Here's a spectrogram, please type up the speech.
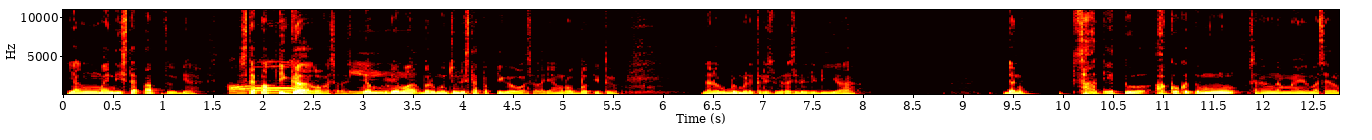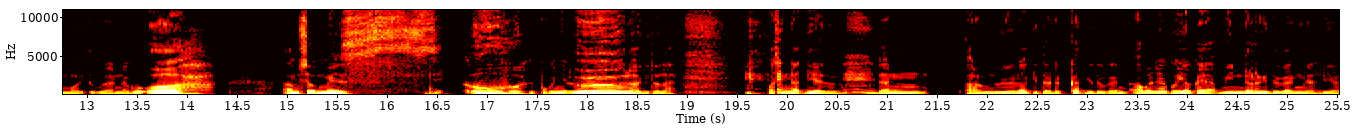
Yang main di step up tuh dia. Step up Oh, 3 kalau nggak salah. dia iya, iya, dia ma- baru muncul di step up 3 kalau nggak salah yang robot itu. Dan aku benar-benar terinspirasi dari dia. Dan saat itu aku ketemu sang namanya Mas Elmo itu dan aku oh I'm so amazed. Uh pokoknya uh lah gitulah pas ngeliat dia tuh. Dan alhamdulillah kita dekat gitu kan. Awalnya aku ya kayak minder gitu kan ngeliat dia.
